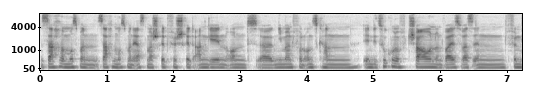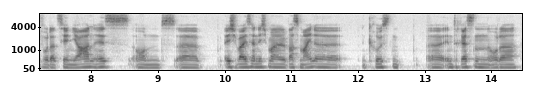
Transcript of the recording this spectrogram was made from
Sache muss man, Sachen muss man erstmal Schritt für Schritt angehen und äh, niemand von uns kann in die Zukunft schauen und weiß, was in fünf oder zehn Jahren ist. Und äh, ich weiß ja nicht mal, was meine größten äh, Interessen oder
